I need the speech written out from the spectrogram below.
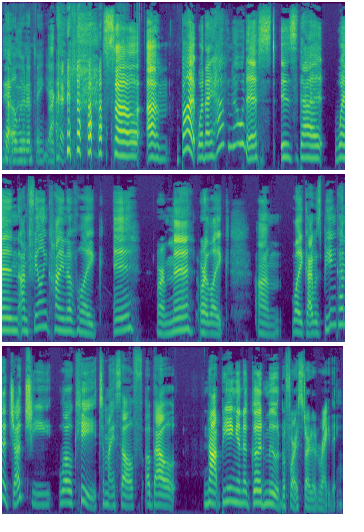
the alluded thing. Yeah. Okay. so, um, but what I have noticed is that when I'm feeling kind of like eh or meh or like, um, like I was being kind of judgy, low key to myself about not being in a good mood before I started writing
